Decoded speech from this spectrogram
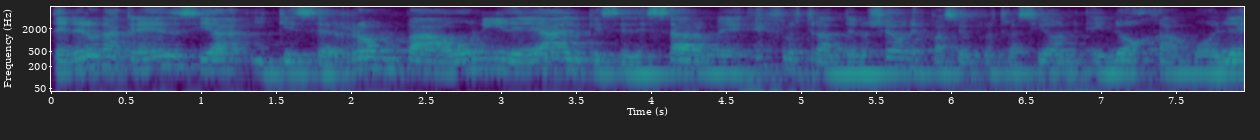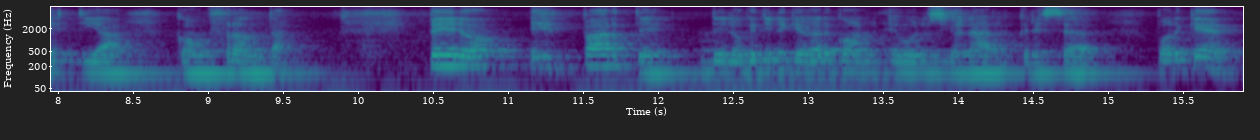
tener una creencia y que se rompa un ideal que se desarme es frustrante, nos lleva a un espacio de frustración, enoja, molestia, confronta. Pero es parte de lo que tiene que ver con evolucionar, crecer. ¿Por qué?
